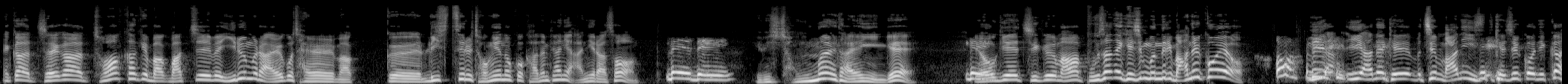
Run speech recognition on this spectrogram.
그러니까 제가 정확하게 막 맛집의 이름을 알고 잘 막 그 리스트를 정해놓고 가는 편이 아니라서 네네. 유민 씨 정말 다행인 게 네. 여기에 지금 아마 부산에 계신 분들이 많을 거예요. 어, 네. 이, 이 안에 게, 지금 많이 있- 계실 거니까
